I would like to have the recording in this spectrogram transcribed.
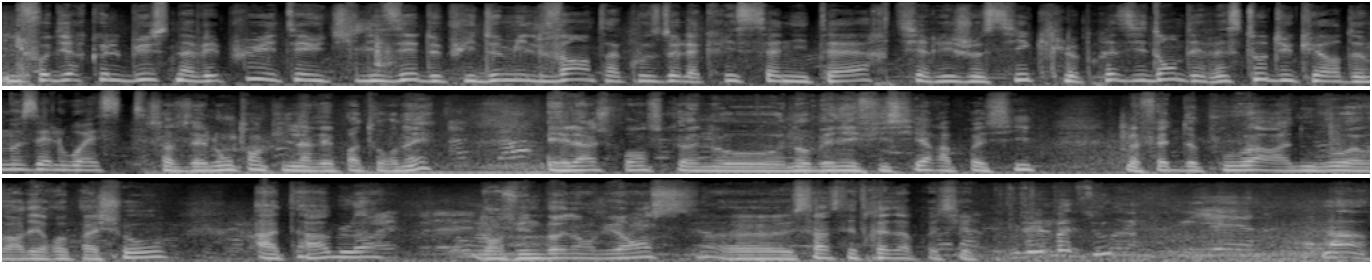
Il faut dire que le bus n'avait plus été utilisé depuis 2020 à cause de la crise sanitaire. Thierry Jossic, le président des Restos du Cœur de Moselle-Ouest. Ça faisait longtemps qu'il n'avait pas tourné. Et là, je pense que nos, nos bénéficiaires apprécient le fait de pouvoir à nouveau avoir des repas chauds, à table, dans une bonne ambiance. Euh, ça, c'est très apprécié. Vous n'avez pas de soupe Ah,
